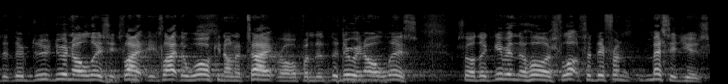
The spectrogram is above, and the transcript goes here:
they're doing all this. It's like, it's like they're walking on a tightrope and they're, doing all this. So they're giving the horse lots of different messages.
